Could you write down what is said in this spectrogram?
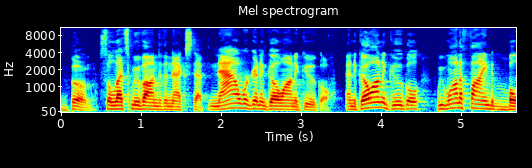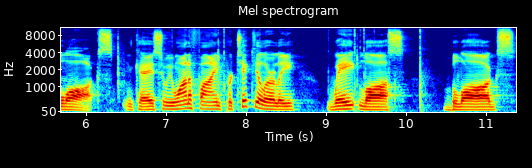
Boom. So let's move on to the next step. Now we're going to go on to Google. And to go on to Google, we want to find blogs. Okay, so we want to find particularly weight loss blogs,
